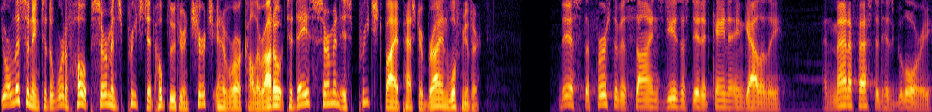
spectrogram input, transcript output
You're listening to the Word of Hope, sermons preached at Hope Lutheran Church in Aurora, Colorado. Today's sermon is preached by Pastor Bryan Wolfmueller. This, the first of his signs, Jesus did at Cana in Galilee and manifested his glory,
